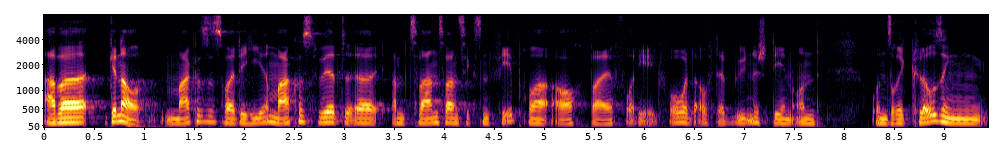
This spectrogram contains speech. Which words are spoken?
Aber genau, Markus ist heute hier. Markus wird äh, am 22. Februar auch bei 48 Forward auf der Bühne stehen und unsere Closing,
